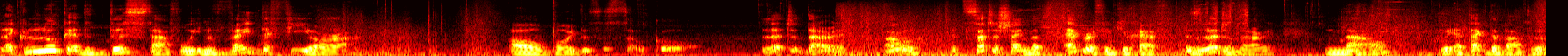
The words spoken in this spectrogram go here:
Like, look at this stuff. We invade the Fiora. Oh boy, this is so cool. Legendary. Oh, it's such a shame that everything you have is legendary. Now, we attack the battle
